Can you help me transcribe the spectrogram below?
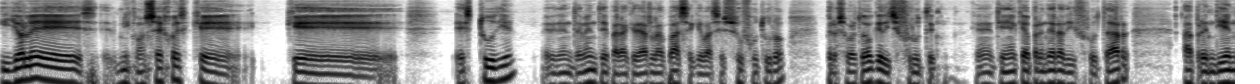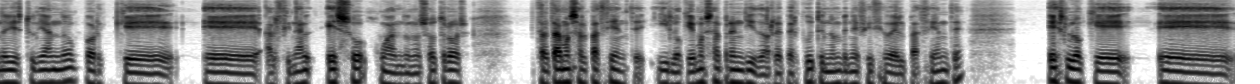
Y yo les, mi consejo es que, que estudien, evidentemente, para crear la base que va a ser su futuro, pero sobre todo que disfruten, que tienen que aprender a disfrutar aprendiendo y estudiando porque eh, al final eso cuando nosotros tratamos al paciente y lo que hemos aprendido repercute en un beneficio del paciente, es lo que eh,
